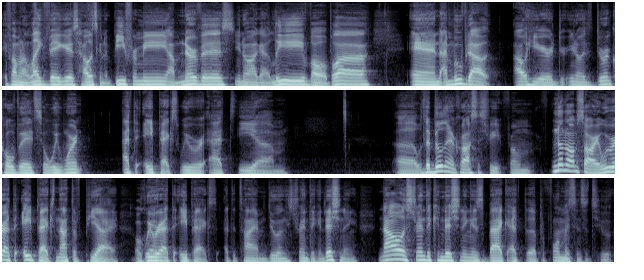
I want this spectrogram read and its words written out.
if I'm gonna like Vegas, how it's gonna be for me. I'm nervous, you know, I gotta leave, blah blah blah. And I moved out out here, you know, during COVID, so we weren't at the Apex. We were at the um, uh, the building across the street from. No, no, I'm sorry. We were at the Apex, not the PI. We were at the Apex at the time doing strength and conditioning. Now, strength and conditioning is back at the Performance Institute,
